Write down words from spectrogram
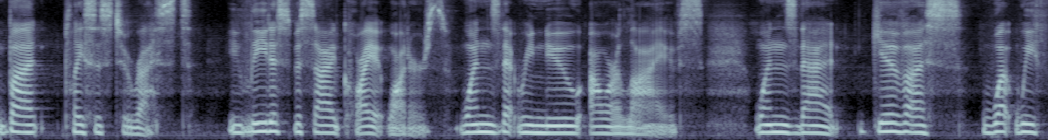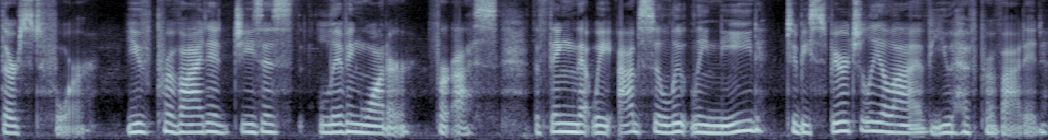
but places to rest. You lead us beside quiet waters ones that renew our lives ones that give us what we thirst for. You've provided Jesus living water for us the thing that we absolutely need to be spiritually alive, you have provided.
